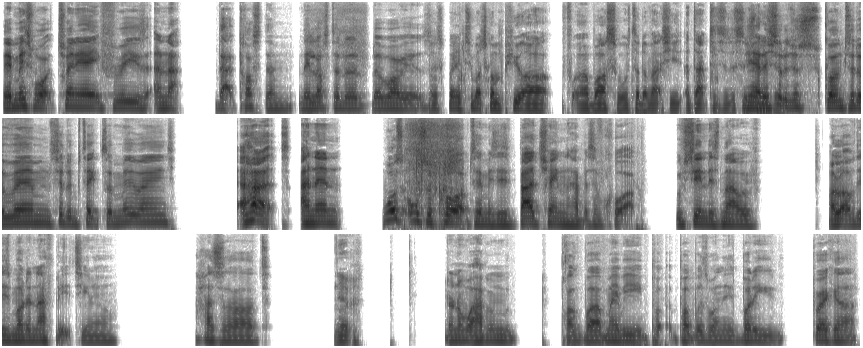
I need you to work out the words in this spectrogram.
They missed what 28 threes, and that that cost them. They lost to the, the Warriors. they're playing too much computer uh, basketball instead of actually adapting to the situation. Yeah, they should have just gone to the rim. Should have taken some mid range. It hurts. And then what's also caught up to him is his bad training habits have caught up. We've seen this now with a lot of these modern athletes. You know, Hazard. Yep. I don't know what happened with Pogba. Maybe Pogba's one of his body breaking up.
